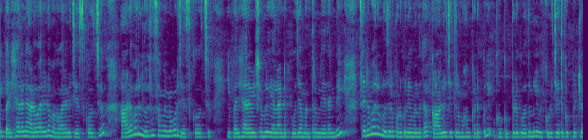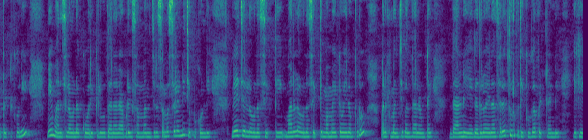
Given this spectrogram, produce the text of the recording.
ఈ పరిహారాన్ని ఆడవారైనా మగవారైనా చేసుకోవచ్చు. ఆడవారు నిరసన సమయంలో కూడా చేసుకోవచ్చు. ఈ పరిహారం విషయంలో ఎలాంటి పూజా మంత్రం లేదండి. శనివారం రోజున పడుకునే ముందుగా కాళ్ళు చేతులు మొహం కడుక్కుని ఒక గుప్పెడు గోధుమలు మీ కుడి చేతి గుప్పెట్లో పెట్టుకుని మీ మనసులో ఉన్న కోరికలు తన రాబడికి సంబంధించిన సమస్యలన్నీ చెప్పుకోండి. నేచర్లో ఉన్న శక్తి మనలో ఉన్న శక్తి మమేకమైనప్పుడు మనకు మంచి ఫలితాలు ఉంటాయి. దానిని ఏ గదిలో అయినా సరే తూర్పు దిక్కుగా పెట్టండి. ఇక ఈ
